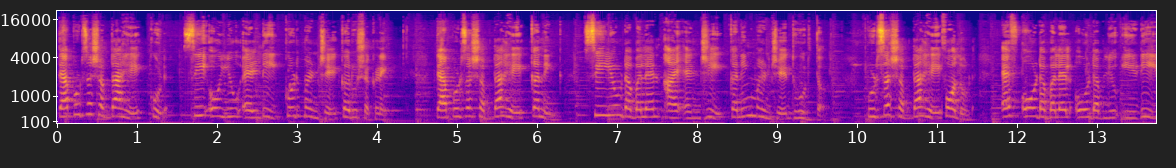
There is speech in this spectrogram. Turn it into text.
त्यापुढचा शब्द आहे could. C O U L D could म्हणजे करू शकणे. त्यापुढचा शब्द आहे cunning. C U double N I N G cunning म्हणजे धूर्त. पुढचा शब्द आहे followed. F O double L O W E D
